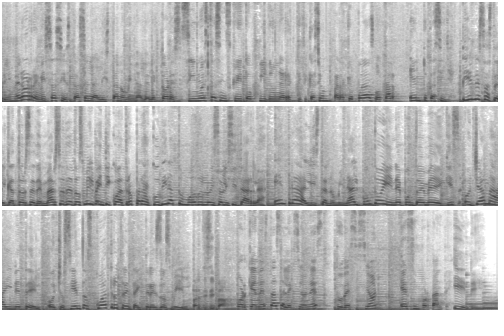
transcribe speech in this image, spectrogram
Primero revisa si estás en la lista nominal de electores. Si no estás inscrito, pide una rectificación para que puedas votar en tu casilla. Tienes hasta el 14 de marzo de 2024 para acudir a tu módulo y solicitarla. Entra a listanominal.ine.mx o llama a Inetel 804 33 2000. Participa. Porque en estas elecciones tu decisión es importante. INE.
